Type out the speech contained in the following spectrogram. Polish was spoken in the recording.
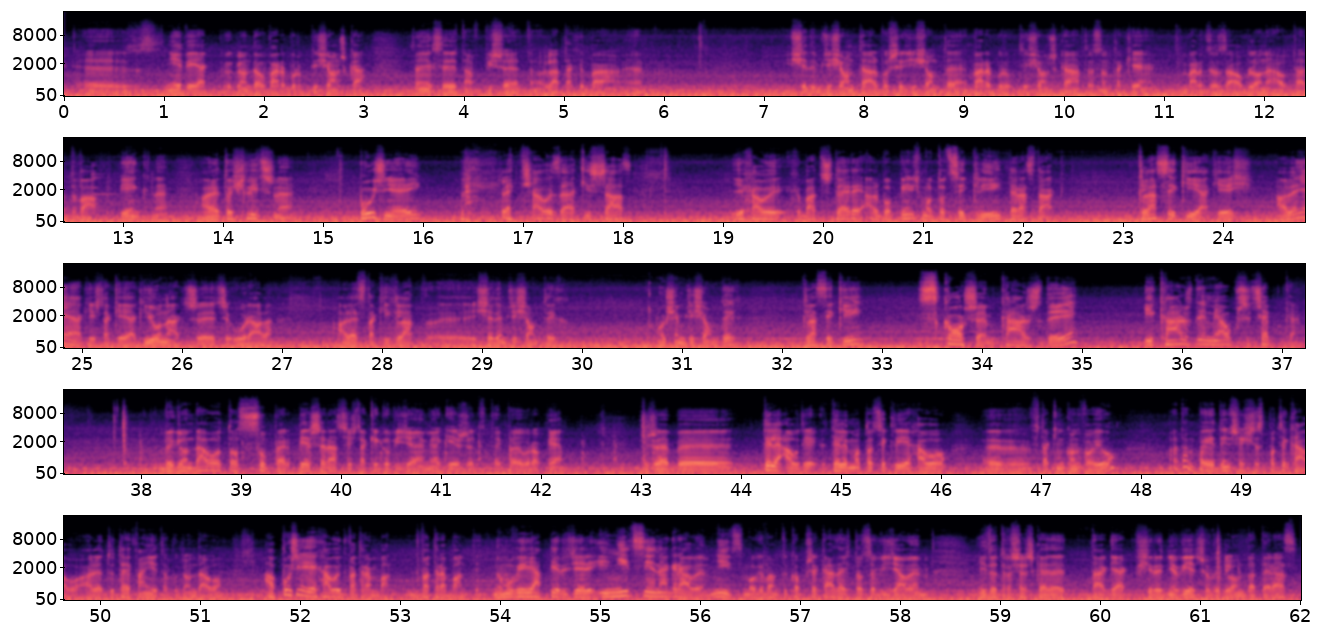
nie wie, jak wyglądał Wartburg tysiączka, to niech sobie tam wpisze, to lata chyba e, 70 albo 60. Wartburg tysiączka, to są takie bardzo zaoblone auta. Dwa, piękne, ale to śliczne. Później leciały za jakiś czas jechały chyba 4 albo 5 motocykli, teraz tak, klasyki jakieś, ale nie jakieś takie jak Junak czy, czy Ural, ale z takich lat y, 70., 80., klasyki z koszem każdy i każdy miał przyczepkę. Wyglądało to super. Pierwszy raz coś takiego widziałem, jak jeżdżę tutaj po Europie, żeby tyle, aut, tyle motocykli jechało y, w takim konwoju. No tam pojedyncze się spotykało, ale tutaj fajnie to wyglądało. A później jechały dwa, tramban, dwa trabanty. No mówię, ja pierdzielę i nic nie nagrałem, nic. Mogę wam tylko przekazać to, co widziałem. I to troszeczkę tak jak w średniowieczu wygląda teraz.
